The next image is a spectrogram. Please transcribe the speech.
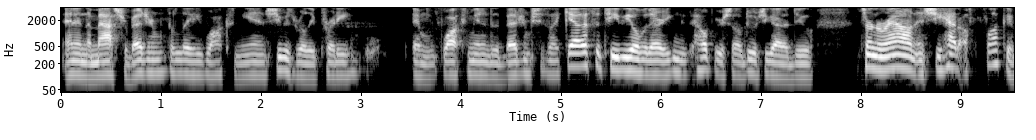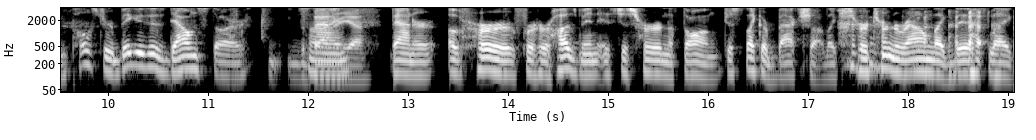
And in the master bedroom, the lady walks me in. She was really pretty. and walks me into the bedroom. She's like, "Yeah, that's the TV over there. You can help yourself. Do what you got to do." Turn around and she had a fucking poster big as this Downstar The sign banner, yeah. banner of her for her husband. It's just her in a thong, just like her back shot, like her turned around like this, like,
